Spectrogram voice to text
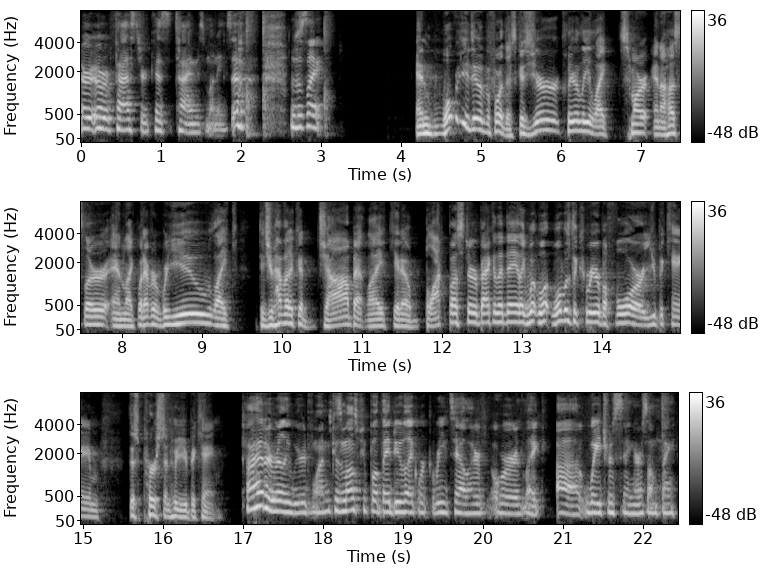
or, or faster because time is money. So I'm just like. And what were you doing before this? Because you're clearly like smart and a hustler and like whatever. Were you like? Did you have like a job at like you know Blockbuster back in the day? Like what what, what was the career before you became this person who you became? I had a really weird one because most people they do like work retail or, or like uh, waitressing or something.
